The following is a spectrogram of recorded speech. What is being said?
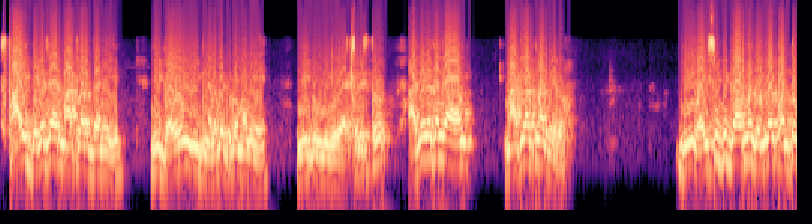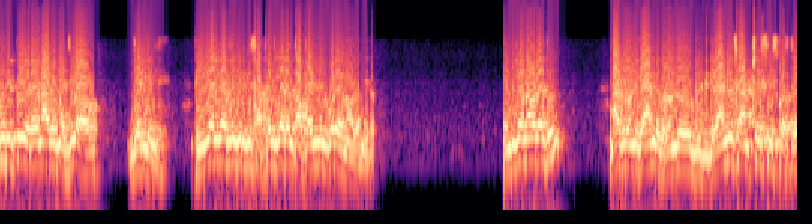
స్థాయి దిగజారి మాట్లాడొద్దని మీ గౌరవం మీకు నిలబెట్టుకోమని మీకు మీకు హెచ్చరిస్తూ అదేవిధంగా మాట్లాడుతున్నారు మీరు. మీ వైసీపీ గవర్నమెంట్ రెండు వేల పంతొమ్మిది టు ఇరవై నాలుగు మధ్యలో జరిగింది. పివిఎల్ గారి దగ్గరికి సర్పంచ్ గారి అపాయింట్మెంట్ కూడా ఇవ్వనవ్వాలి మీరు. ఎందుకు ఇవ్వనవ్వలేదు మాకు రెండు గ్రాండ్ రెండు గ్రాండ్లు శాంప్ చేసి తీసుకొస్తే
